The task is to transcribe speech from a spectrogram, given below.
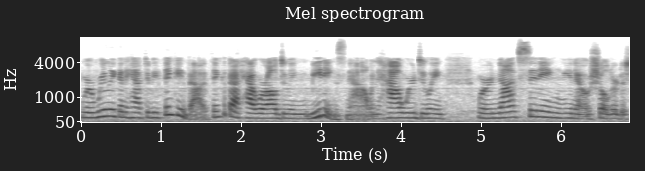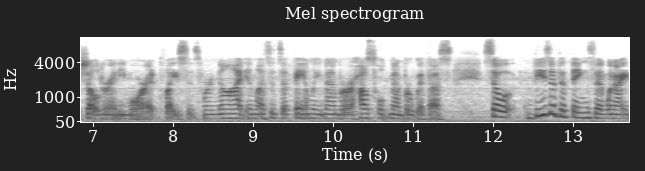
we're really going to have to be thinking about it. Think about how we're all doing meetings now and how we're doing we're not sitting, you know, shoulder to shoulder anymore at places. We're not unless it's a family member or household member with us. So these are the things that when I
